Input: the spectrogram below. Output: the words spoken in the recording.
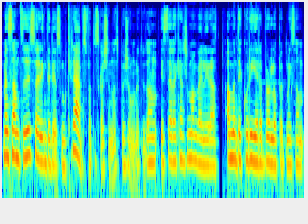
Men samtidigt så är det inte det som krävs för att det ska kännas personligt. Utan istället kanske man väljer att ja, men dekorera bröllopet med liksom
